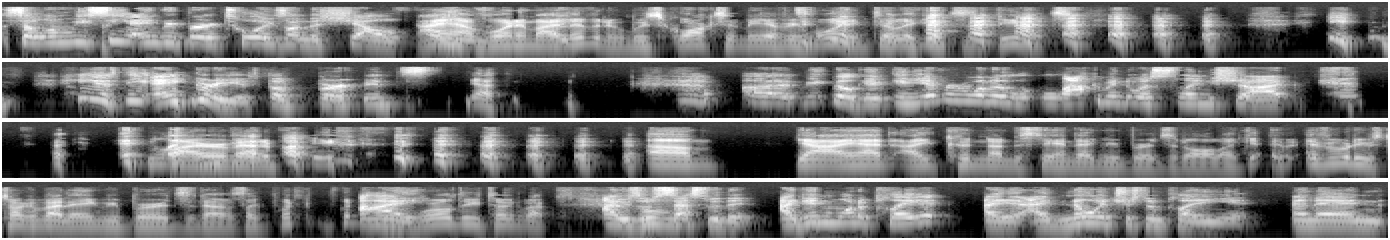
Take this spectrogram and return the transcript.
So when we see Angry Bird toys on the shelf, I have one in my like- living room who squawks at me every morning till he gets his peanuts. he, he is the angriest of birds. Yeah. Uh, look, if, if you ever want to lock him into a slingshot, Fire him out of pig. Um, yeah, I had I couldn't understand Angry Birds at all. Like everybody was talking about Angry Birds, and I was like, "What? What in I- the world are you talking about?" I was Well- obsessed with it. I didn't want to play it. I, I had no interest in playing it, and then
